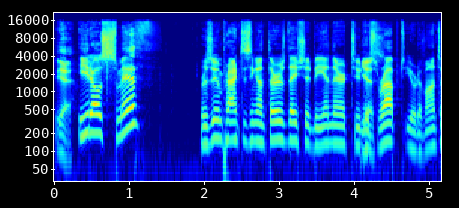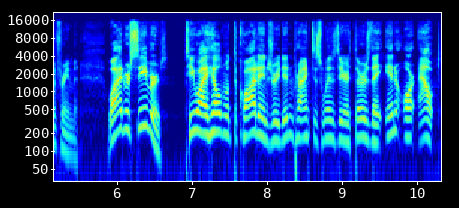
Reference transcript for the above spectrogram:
Yeah. Ito Smith resume practicing on Thursday. Should be in there to Yes. disrupt your Devonta Freeman. Wide receivers. T.Y. Hilton with the quad injury didn't practice Wednesday or Thursday. In or out?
